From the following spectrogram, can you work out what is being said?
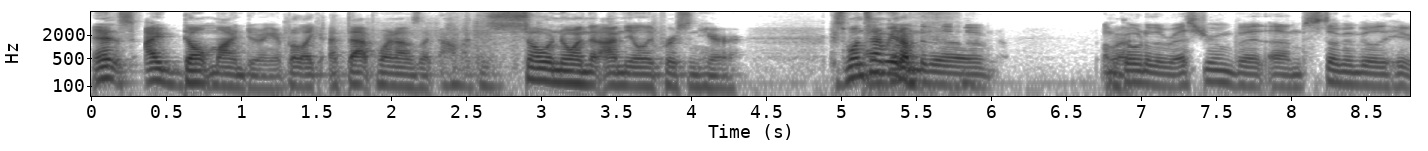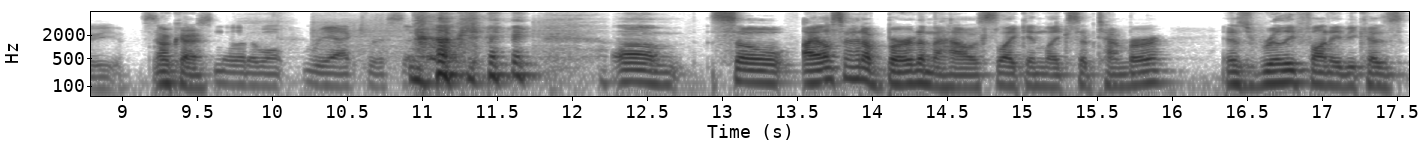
and it's I don't mind doing it. But like at that point, I was like, oh my, this is so annoying that I'm the only person here. Because one time I'm we had a the. I'm What? going to the restroom, but I'm still gonna be able to hear you. So Okay. Just know that I won't react for a second. okay. Um, so I also had a bird in the house, like in like September. It was really funny because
